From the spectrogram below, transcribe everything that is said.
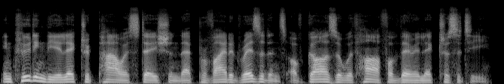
including the electric power station that provided residents of Gaza with half of their electricity.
